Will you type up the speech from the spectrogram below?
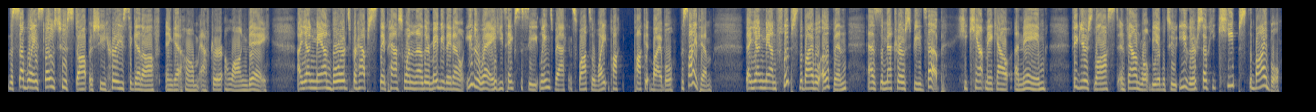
the subway slows to a stop as she hurries to get off and get home after a long day. A young man boards. Perhaps they pass one another. Maybe they don't. Either way, he takes the seat, leans back, and spots a white po- pocket Bible beside him. The young man flips the Bible open as the metro speeds up. He can't make out a name. Figures lost and found won't be able to either, so he keeps the Bible.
